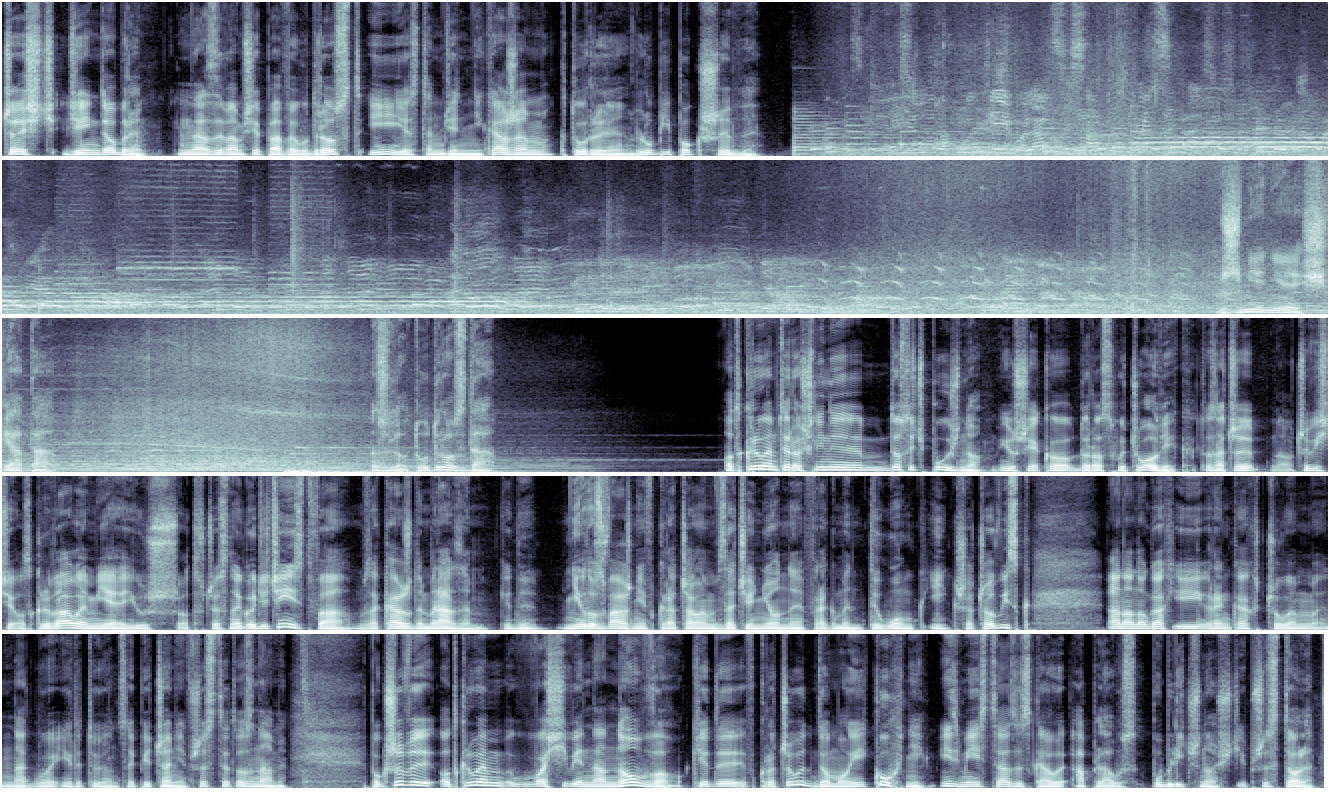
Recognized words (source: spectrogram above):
Cześć, dzień dobry. Nazywam się Paweł Drost i jestem dziennikarzem, który lubi pokrzywy. Brzmienie świata z lotu Drozda. Odkryłem te rośliny dosyć późno, już jako dorosły człowiek. To znaczy, no, oczywiście odkrywałem je już od wczesnego dzieciństwa, za każdym razem, kiedy nierozważnie wkraczałem w zacienione fragmenty łąk i krzaczowisk, a na nogach i rękach czułem nagłe irytujące pieczenie. Wszyscy to znamy. Pokrzywy odkryłem właściwie na nowo, kiedy wkroczyły do mojej kuchni i z miejsca zyskały aplauz publiczności przy stole.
